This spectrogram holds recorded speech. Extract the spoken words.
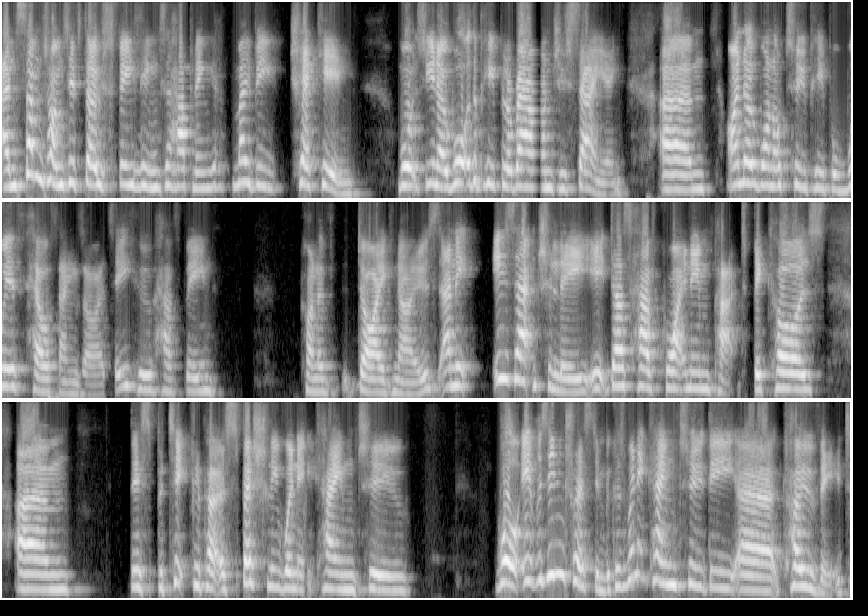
and sometimes if those feelings are happening, maybe check in. What's, you know, what are the people around you saying? Um, I know one or two people with health anxiety who have been kind of diagnosed, and it is actually, it does have quite an impact because um, this particular part, especially when it came to, well, it was interesting because when it came to the uh, COVID,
